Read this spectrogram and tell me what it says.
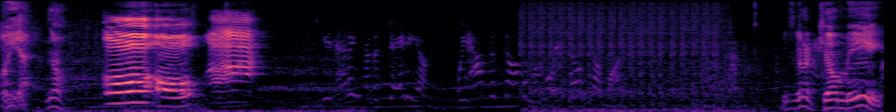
Oh yeah, no. Oh, oh, ah! He's heading for the stadium. We have to stop him before he kills someone. He's gonna kill me.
